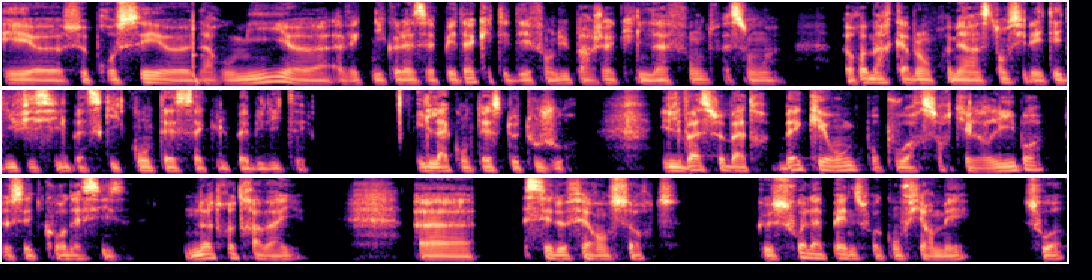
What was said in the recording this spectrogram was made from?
Et euh, ce procès euh, Narumi euh, avec Nicolas Zapeta qui était défendu par Jacqueline Lafont de façon euh, remarquable en première instance, il a été difficile parce qu'il conteste sa culpabilité. Il la conteste toujours. Il va se battre bec et ongle pour pouvoir sortir libre de cette cour d'assises. Notre travail, euh, c'est de faire en sorte que soit la peine soit confirmée, soit,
